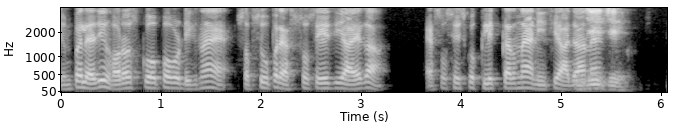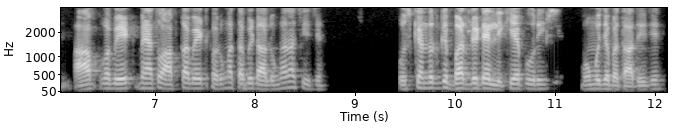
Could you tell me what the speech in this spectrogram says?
सिंपल है जी हॉरोस्कोप और दिखना है। सबसे ऊपर एस्ट्रोसेज ही आएगा। एस्ट्रोसेज को क्लिक करना है नीचे आ जाना जी है। जी। आपका वेट मैं तो आपका वेट करूँगा तभी डालूँगा ना चीज़ें। उसके अंदर उनकी बर्थ डिटेल लिखी है पूरी वो मुझे बता दीजिए।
